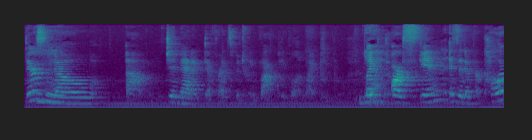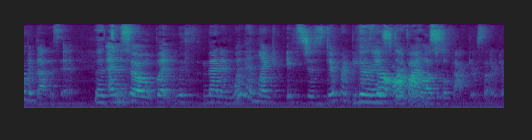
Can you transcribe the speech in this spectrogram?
There's Mhm. no um, genetic difference between black people and white people. Yeah. Like our skin is a different color, but that is it. That's and it. so, but with men and women, like it's just different because There there, is are difference. biological factors that are different.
